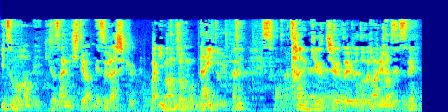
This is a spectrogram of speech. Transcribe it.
いつものビッさんにしては珍しく、まあ、今のところないというかね、探求中ということでもありますよね。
